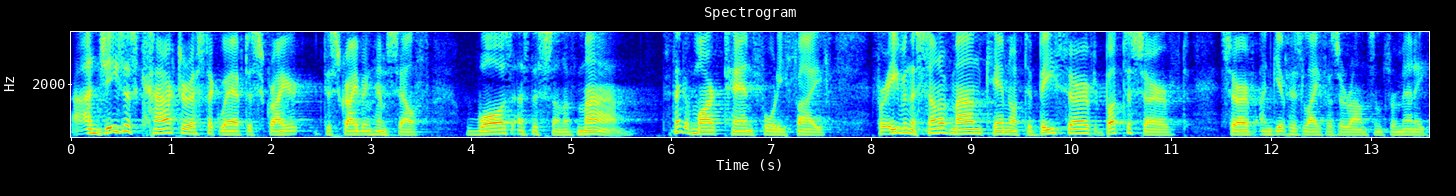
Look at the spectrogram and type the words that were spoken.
And Jesus' characteristic way of descri- describing himself was as the Son of Man. So think of Mark 10 45. For even the Son of Man came not to be served, but to serve, serve and give his life as a ransom for many.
